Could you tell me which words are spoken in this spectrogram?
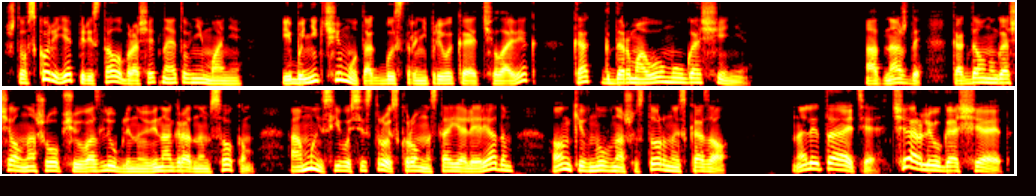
что вскоре я перестал обращать на это внимание, ибо ни к чему так быстро не привыкает человек, как к дармовому угощению. Однажды, когда он угощал нашу общую возлюбленную виноградным соком, а мы с его сестрой скромно стояли рядом, он кивнул в нашу сторону и сказал «Налетайте, Чарли угощает».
